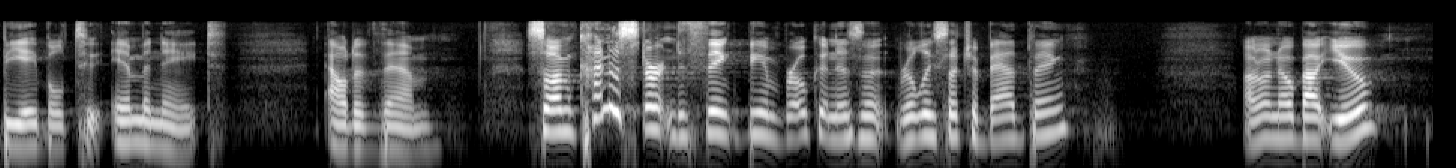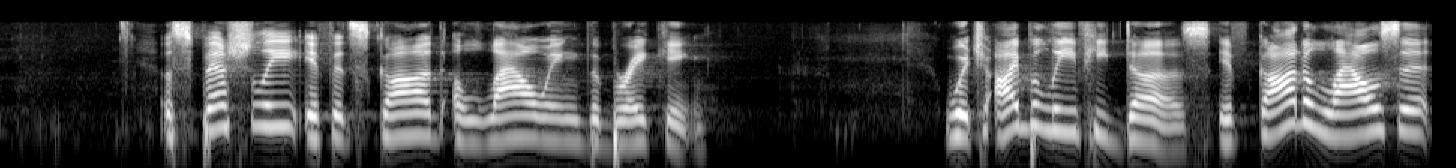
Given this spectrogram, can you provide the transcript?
be able to emanate out of them. So I'm kind of starting to think being broken isn't really such a bad thing. I don't know about you. Especially if it's God allowing the breaking, which I believe He does. If God allows it,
